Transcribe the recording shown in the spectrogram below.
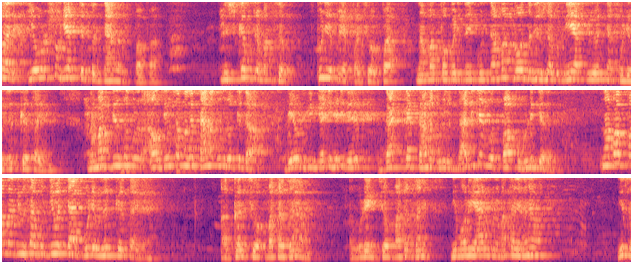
ಬಾಲಿ ಏಳು ವರ್ಷ ಎಷ್ಟಿತ್ತು ಜ್ಞಾನ ಪಾಪ. ನಿಷ್ಕಪ್ಟ ಮನಸ್ಸದು ಕುಡಿಯಪ್ಪ ಯಪ್ಪ ಶಿವಪ್ಪ ನಮ್ಮಪ್ಪ ಬಡಿತಾನೆ, ಕುಡಿ ನಮ್ಮಪ್ಪ ಒಂದು ದಿವಸ ನೀ ಯಾಕೆ ಕುಡಿಯೋದು ಯಾಕೆ ಕುಡಿಯೋದು ಅಂತ ಕೇಳ್ತಾ ಇದ್ದೀನಿ ನಮ್ಮಪ್ಪ ದಿವಸ ಕುಡಿದು, ಆ ದಿವಸ ಮಗ ತಾನ ಕುಡಿದು ಹೋಗಿದ್ದ ದೇವ್ರಿಗೆ ಹಿಂಗೆ ಅಡಿ ಹಿಡಿದು ಗಟ್ಟಿ ಗಟ್ಟಿ ತಾನ ಕುಡಿದು ಅದಕ್ಕೆ ಗೊತ್ತು ಪಾಪ ಹುಡುಗಿಯರ. ನಮ್ಮಪ್ಪ ಒಂದು ದಿವಸ ಕುಡಿ ಇವತ್ತು ಯಾಕೆ ಕುಡಿಯೋದು ಅಂತ ಕೇಳ್ತಾ ಇದ್ದೆ. ಆ ಕಲ್ ಶಿವಪ್ಪ ಮಾತಾಡ್ತಾ ಹುಡುಗ ಶಿವಪ್ಪ ಮಾತಾಡ್ತಾನೆ, ನಿಮ್ಮವ್ರು ಯಾರು ಕೂಡ ಮಾತಾಡಿದಾನೆ ಇಲ್ಲ,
